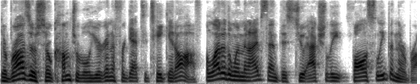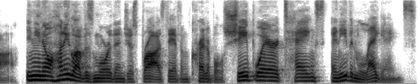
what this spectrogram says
The bras are so comfortable, you're going to forget to take it off. A lot of the women I've sent this to actually fall asleep in their bra. And you know, Honeylove is more than just bras. They have incredible shapewear, tanks, and even leggings.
